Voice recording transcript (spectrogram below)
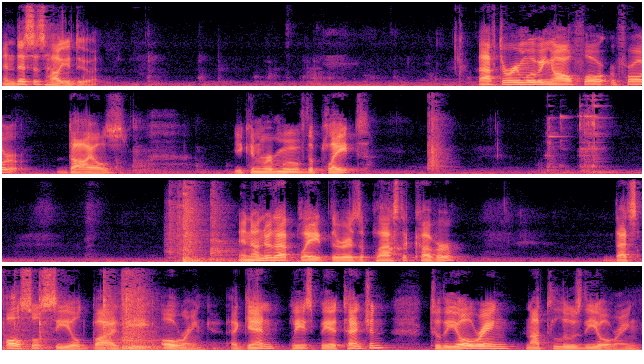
And this is how you do it. After removing all four, four dials, you can remove the plate. And under that plate, there is a plastic cover that's also sealed by the O-ring. Again, please pay attention to the O-ring, not to lose the O-ring.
